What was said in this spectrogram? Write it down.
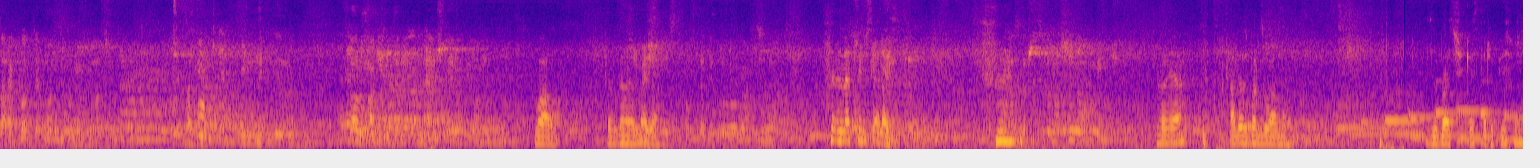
tarakotę, marmury, glasy. W innych formach które ręcznie robione. Wow. To wygląda mega. Rzemieślnictwo wtedy było bardzo Lepsze niż teraz. rozwinięte. Teraz to wszystko maszynowo idzie. No nie? Ale jest bardzo ładne. Zobaczcie jakie stare pismo.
